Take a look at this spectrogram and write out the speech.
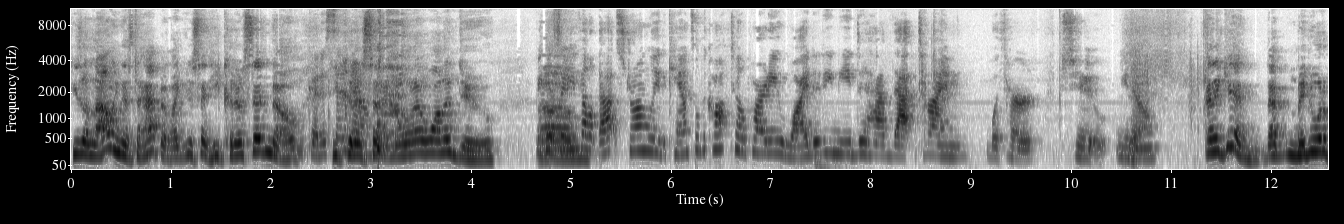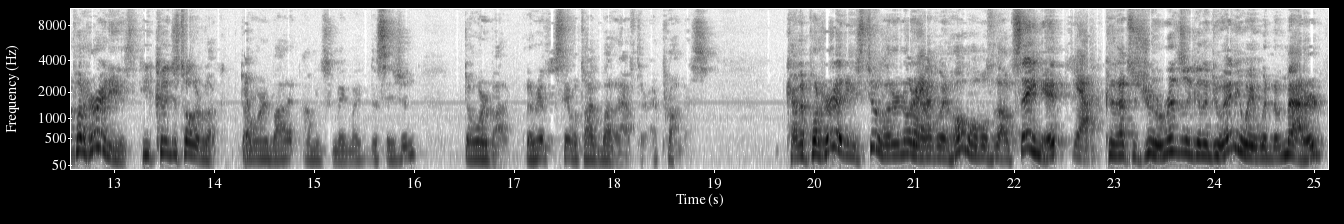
he's allowing this to happen. Like you said, he could have said no. He could have He said could have said, "I know what I want to do." Because if he Um, felt that strongly to cancel the cocktail party, why did he need to have that time with her too? You know? And again, that maybe would have put her at ease. He could have just told her, "Look, don't Yep. worry about it. I'm just gonna make my decision. Don't worry about it. Whatever you have to say, we'll talk about it after. I promise." Kind of put her at ease too. Let her know you're not going home almost without saying it. Yeah. because that's what you were originally going to do anyway. Wouldn't have mattered.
